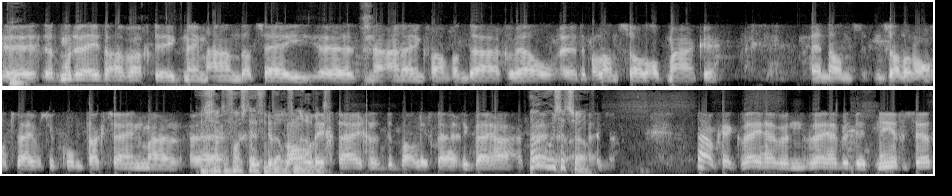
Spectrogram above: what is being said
Uh, dat moeten we even afwachten. Ik neem aan dat zij uh, naar aanleiding van vandaag wel uh, de balans zal opmaken. En dan zal er ongetwijfeld een contact zijn, maar... Gaat er vast even de bellen bal ligt eigenlijk, De bal ligt eigenlijk bij haar. Oh, is dat zo? Nou, kijk, wij hebben, wij hebben dit neergezet.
